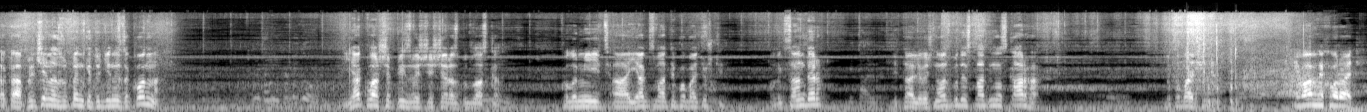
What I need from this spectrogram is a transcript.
Така причина зупинки тоді незаконна. Як ваше прізвище ще раз, будь ласка? Коломієць, а як звати по батюшки? Олександр Віталійович, на вас буде складена скарга. До побачення. І вам не хворать.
